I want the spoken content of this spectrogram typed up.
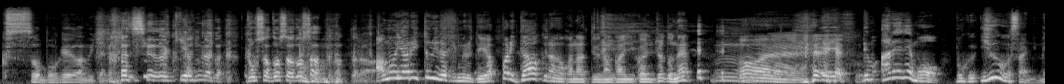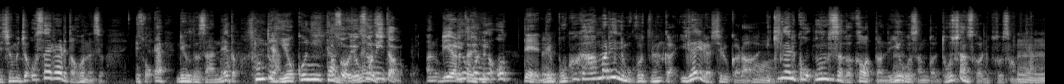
くっそボケがみたいな感じで、急になんか、どうしたどうしたどうしたってなったら、あのやりとりだけ見ると、やっぱりダークなのかなっていうなんか感じ、ちょっとね。はい。いやいや、でもあれでも、僕、ユーゴさんにめちゃめちゃ抑えられた方なんですよ。そうえ、リクトさんね、と。その時横にいたんだそう。横にいたのあの、。リアルタイム横におって、で、僕があまりにもこうやってなんかイライラしてるから、いきなりこう温度差が変わったんで、ユーゴさんがどうしたんですか、リクトさんみたいな。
